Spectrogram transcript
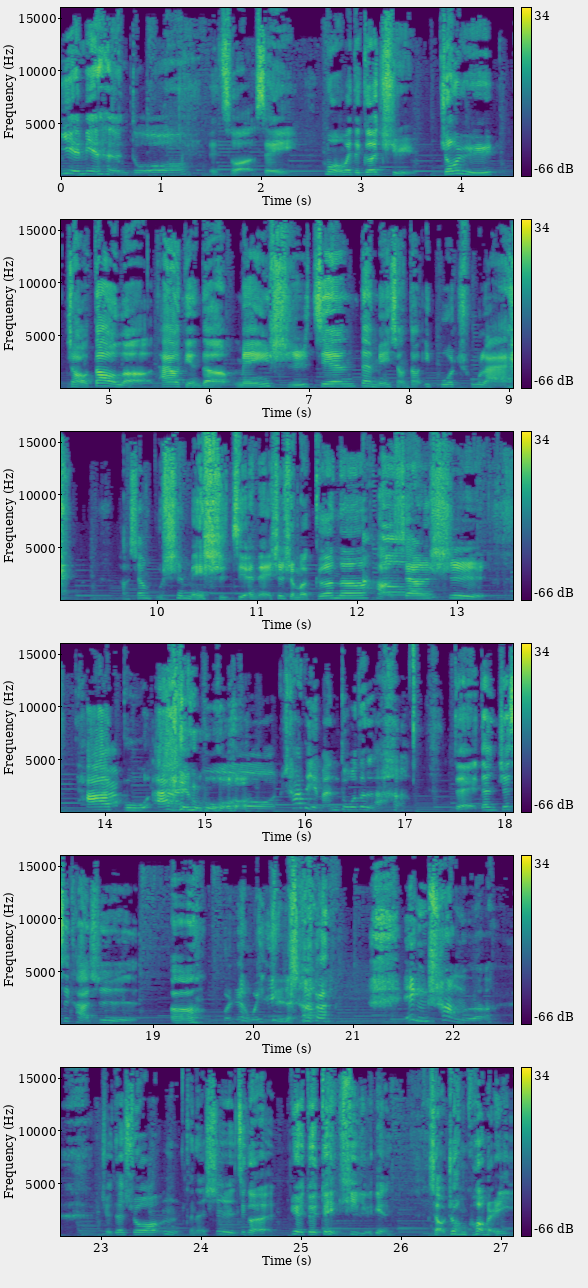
页面很多。没错，所以莫文蔚的歌曲终于找到了他要点的《没时间》，但没想到一播出来。好像不是没时间诶，是什么歌呢？好像是他不爱我，差的也蛮多的啦。对，但 Jessica 是呃浑然未觉，硬唱了，觉得说嗯，可能是这个乐队对 key 有点小状况而已。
